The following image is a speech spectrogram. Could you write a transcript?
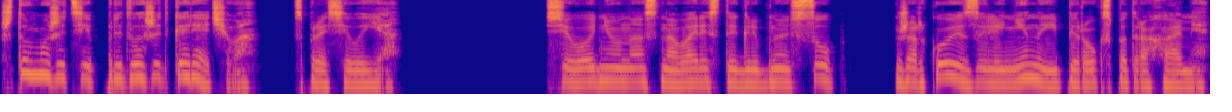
«Что можете предложить горячего?» — спросила я. «Сегодня у нас наваристый грибной суп, жаркое из оленины и пирог с потрохами».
